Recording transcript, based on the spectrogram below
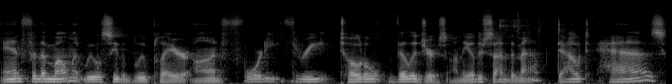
And for the moment, we will see the blue player on 43 total villagers. On the other side of the map, DauT has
